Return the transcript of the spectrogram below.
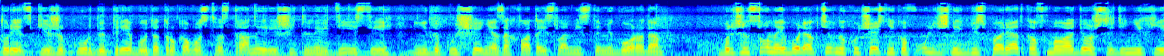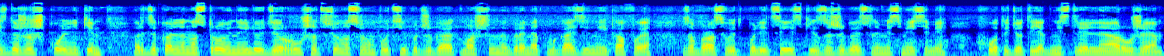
Турецкие же курды требуют от руководства страны решительных действий и недопущения захвата исламистами города. Большинство наиболее активных участников уличных беспорядков – молодежь. Среди них есть даже школьники. Радикально настроенные люди рушат все на своем пути, поджигают машины, громят магазины и кафе, забрасывают полицейских зажигательными смесями. В ход идет и огнестрельное оружие.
